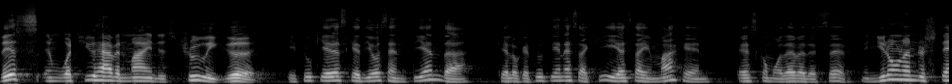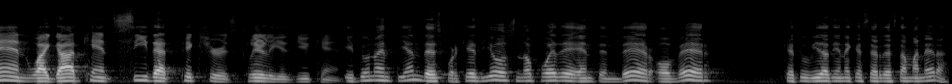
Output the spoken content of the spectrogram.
this and what you have in mind is truly good. Y tú quieres que Dios entienda que lo que tú tienes aquí, esta imagen, es como debe de ser. And you don't understand why God can't see that picture as clearly as you can. Y tú no entiendes por qué Dios no puede entender o ver que tu vida tiene que ser de esta manera.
